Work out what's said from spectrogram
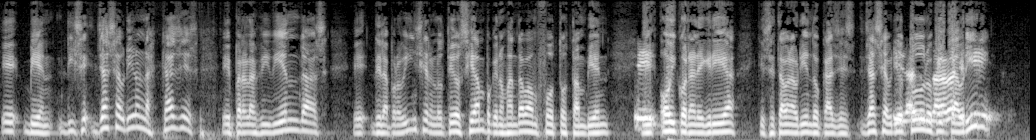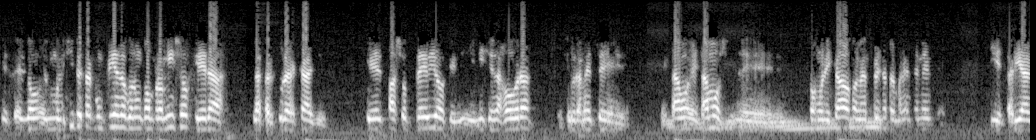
Eh, bien, dice, ¿ya se abrieron las calles eh, para las viviendas eh, de la provincia en el Loteo Cian, porque nos mandaban fotos también eh, hoy con alegría que se estaban abriendo calles. ¿Ya se abrió todo lo que hay que abrir? el, municipio está cumpliendo con un compromiso que era la apertura de calles, que es el paso previo a que inicien las obras. Seguramente estamos, estamos eh, comunicados con la empresa permanentemente y estarían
